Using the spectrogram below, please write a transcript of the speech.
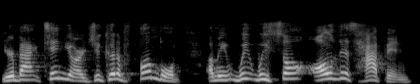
You're back 10 yards. You could have fumbled. I mean, we, we saw all of this happen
